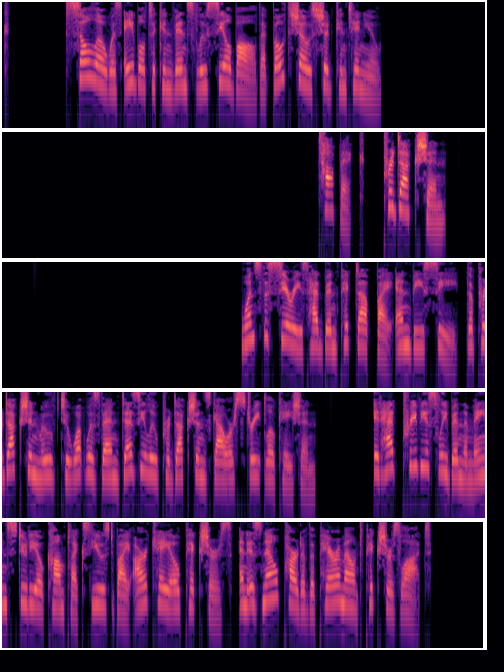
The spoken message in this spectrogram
Solow was able to convince Lucille Ball that both shows should continue. Topic. Production Once the series had been picked up by NBC, the production moved to what was then Desilu Productions Gower Street location. It had previously been the main studio complex used by RKO Pictures, and is now part of the Paramount Pictures lot.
